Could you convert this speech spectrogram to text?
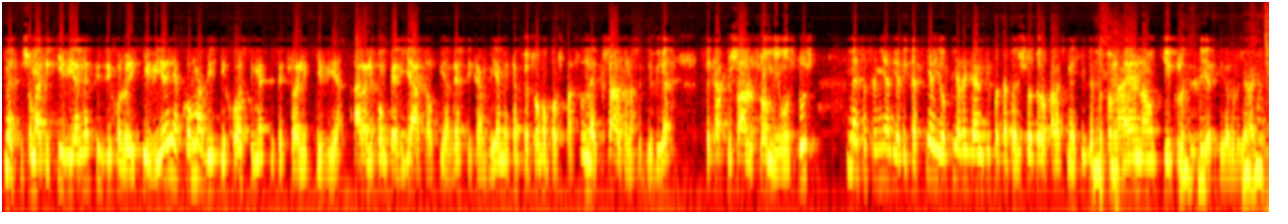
μέχρι τη σωματική βία, μέχρι την ψυχολογική βία ή ακόμα δυστυχώς και μέχρι τη σεξουαλική βία. Άρα λοιπόν παιδιά τα οποία δέχτηκαν βία με κάποιο τρόπο προσπαθούν να εξάγουν αυτή τη βία σε κάποιους άλλους όμοιους τους μέσα σε μια διαδικασία η οποία δεν κάνει τίποτα περισσότερο παρά συνεχίζει αυτό τον αέναο κύκλο της βίας, κύριε Δουργεράκη.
